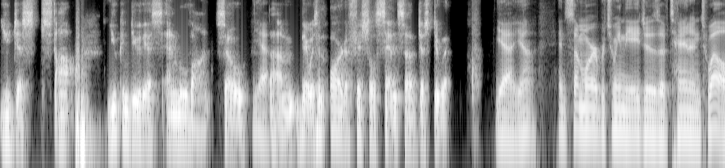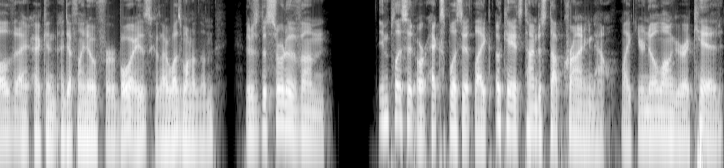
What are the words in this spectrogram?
you just stop. You can do this and move on. So Yeah. um, there was an artificial sense of just do it. Yeah, yeah. And somewhere between the ages of 10 and 12, I, I can I definitely know for boys, because I was one of them, there's this sort of um, implicit or explicit, like, okay, it's time to stop crying now. Like, you're no longer a kid.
